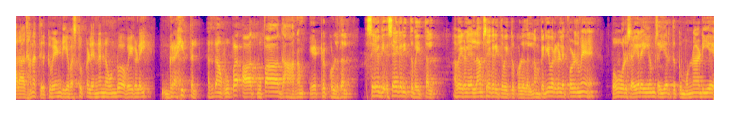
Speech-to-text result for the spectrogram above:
ஆராதனத்திற்கு வேண்டிய வஸ்துக்கள் என்னென்ன உண்டோ அவைகளை கிரகித்தல். அதுதான் உப உபாதானம் ஏற்றுக்கொள்ளுதல் சேக சேகரித்து வைத்தல். அவைகளை எல்லாம் சேகரித்து வைத்துக் கொள்ளுதல். நம் பெரியவர்கள் எப்பொழுதுமே ஒவ்வொரு செயலையும் செய்யறதுக்கு முன்னாடியே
